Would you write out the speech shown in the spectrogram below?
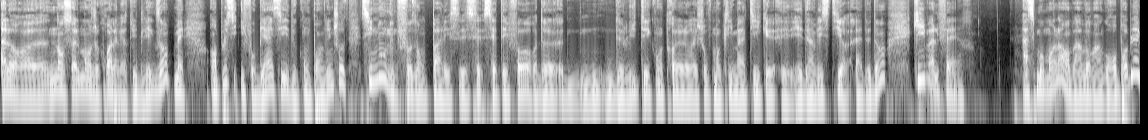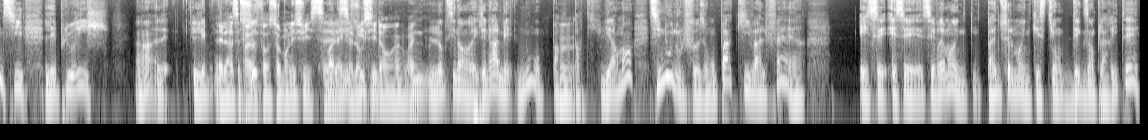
Alors, euh, non seulement je crois à la vertu de l'exemple, mais en plus, il faut bien essayer de comprendre une chose. Si nous, nous ne faisons pas les- cet effort de, de lutter contre le réchauffement climatique et, et d'investir là-dedans, qui va le faire? À ce moment-là, on va avoir un gros problème. Si les plus riches... hein, les, Et là, c'est pas ceux- seulement les Suisses, c'est Voilà, l'Occident. Hein, ouais. l'Occident en règle générale, mais nous par- Mm. particulièrement, si nous nous le faisons pas, qui va le faire? Et c'est vraiment pas seulement une question d'exemplarité,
